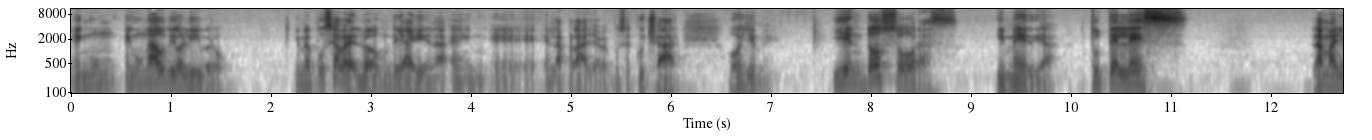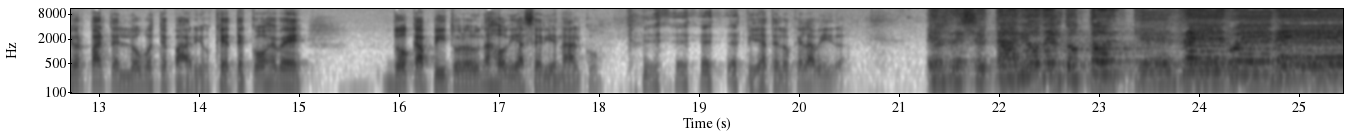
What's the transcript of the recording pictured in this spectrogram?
en un, en un audiolibro y me puse a verlo un día ahí en la, en, eh, en la playa, me puse a escuchar. Óyeme, y en dos horas y media tú te lees la mayor parte del lobo estepario, que te coge, ve dos capítulos de una jodida serie en alco. Fíjate lo que es la vida. El recetario del doctor Guerrero Heredia.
